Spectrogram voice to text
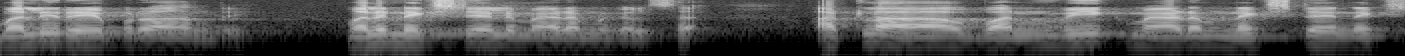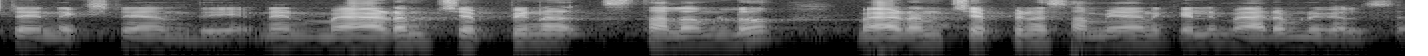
మళ్ళీ రేపు రా అంది. మళ్ళీ నెక్స్ట్ డే వెళ్ళి మేడంని కలిసా. అట్లా one week madam next day next day next day అంది. నేను మేడం చెప్పిన స్థలంలో మేడం చెప్పిన సమయానికి వెళ్ళి మేడంని కలిసా.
